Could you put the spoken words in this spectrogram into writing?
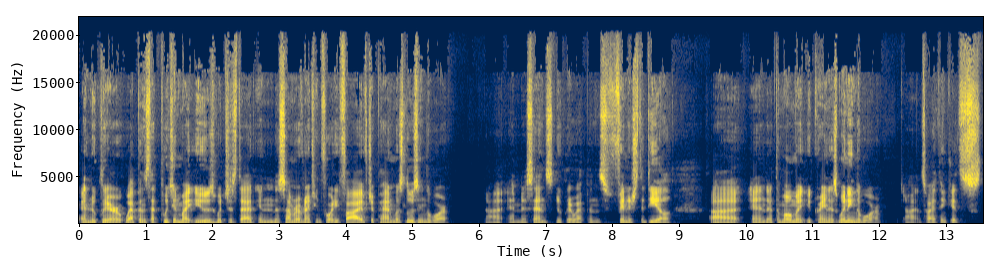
and nuclear weapons that Putin might use, which is that in the summer of 1945, Japan was losing the war. Uh, and in a sense, nuclear weapons finished the deal. Uh, and at the moment, Ukraine is winning the war. Uh, and so I think it's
